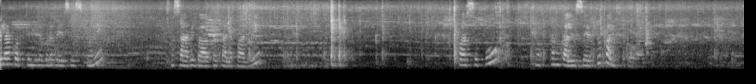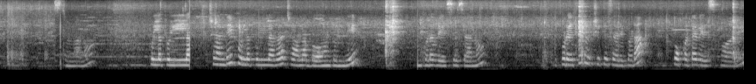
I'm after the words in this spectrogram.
ఇలా కొత్తిమీర కూడా వేసేసుకొని ఒకసారి బాగా కలపాలి. పసుపు మొత్తం కలిసేట్టు కలుపుకోవాలి. ఇస్తున్నాను పుల్ల పుల్ల చూడండి పుల్ల పుల్లగా చాలా బాగుంటుంది. నేను కూడా వేసేసాను. ఇప్పుడైతే రుచికి సరిపడా ఒకటే వేసుకోవాలి.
